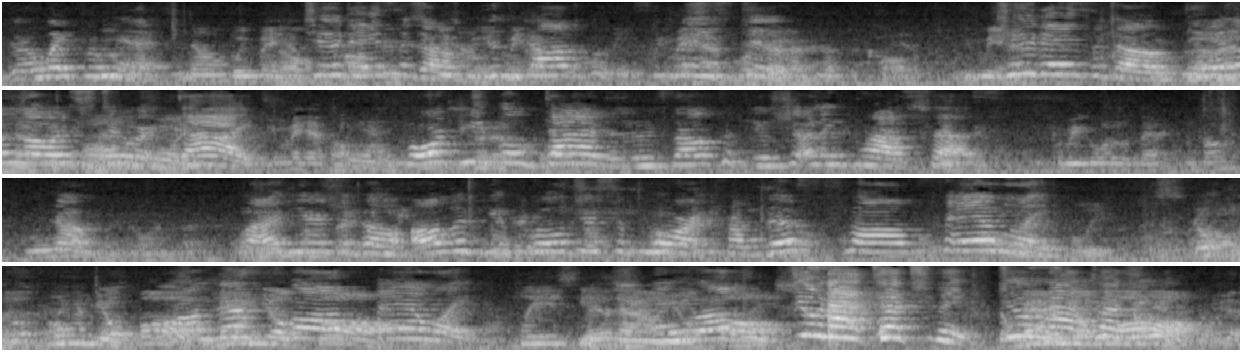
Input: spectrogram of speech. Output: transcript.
you're away from here. Two days ago, you can call the police, please do. Two days ago, Daniel Lower Stewart died. Four people died as a result of your shunning process. Can we go in the back and talk? No. Five years ago, all of you pulled your support from this small family, Ma'am, you'll fall. from this small family. Please get down, And you'll all, do not touch me, do not touch me.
